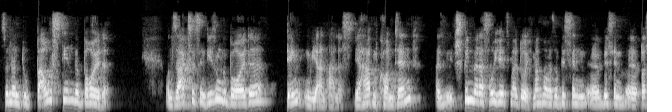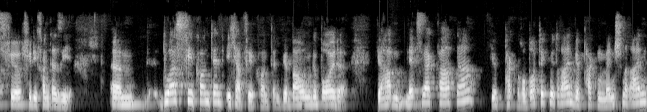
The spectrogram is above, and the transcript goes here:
sondern du baust dir ein Gebäude und sagst es in diesem Gebäude, denken wir an alles. Wir haben Content, also spinnen wir das ruhig jetzt mal durch. Machen wir mal so ein bisschen, äh, bisschen äh, was für, für die Fantasie. Ähm, du hast viel Content, ich habe viel Content. Wir bauen Gebäude. Wir haben Netzwerkpartner, wir packen Robotik mit rein, wir packen Menschen rein.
